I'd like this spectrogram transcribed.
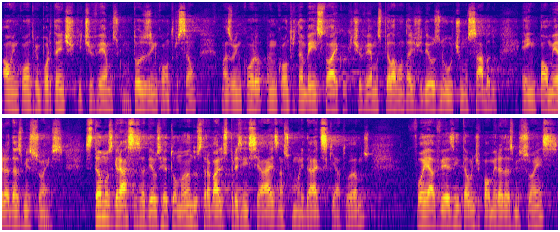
ao encontro importante que tivemos, como todos os encontros são, mas um encontro, um encontro também histórico que tivemos pela vontade de Deus no último sábado em Palmeira das Missões. Estamos, graças a Deus, retomando os trabalhos presenciais nas comunidades que atuamos. Foi a vez então de Palmeira das Missões,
